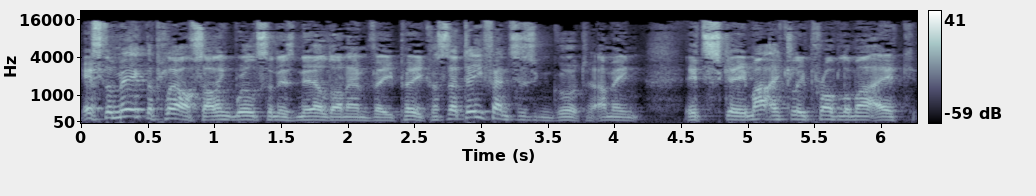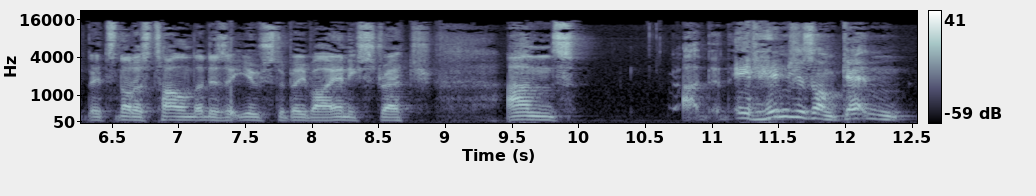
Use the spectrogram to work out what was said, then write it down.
If they make the playoffs, I think Wilson is nailed on MVP because their defense isn't good. I mean, it's schematically problematic. It's not as talented as it used to be by any stretch. And uh, it hinges on getting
